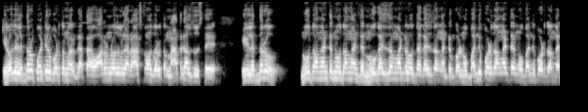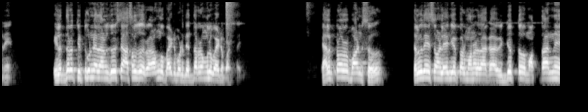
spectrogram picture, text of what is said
ఈరోజు వీళ్ళిద్దరూ పోటీలు పడుతున్నారు. గత వారం రోజులుగా రాష్ట్రంలో జరుగుతున్న నాటకాలు చూస్తే వీళ్ళిద్దరూ నువ్వు దొంగ అంటే నువ్వు దొంగ అంటే నువ్వు గజ దొంగ అంటే నువ్వు గజ దొంగ అంటే ఇంకోటి నువ్వు బందిపోడు దొంగ అంటే నువ్వు బందిపోడు దొంగ అని వీళ్ళిద్దరూ తిట్టుకునే దాన్ని చూస్తే అసలు రంగు బయటపడుతుంది. ఇద్దరు రంగులు బయటపడతాయి. ఎలక్ట్రల్ బాండ్స్ తెలుగుదేశం వాళ్ళు ఏం చెప్పారు? మొన్నటిదాకా విద్యుత్ మొత్తాన్ని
